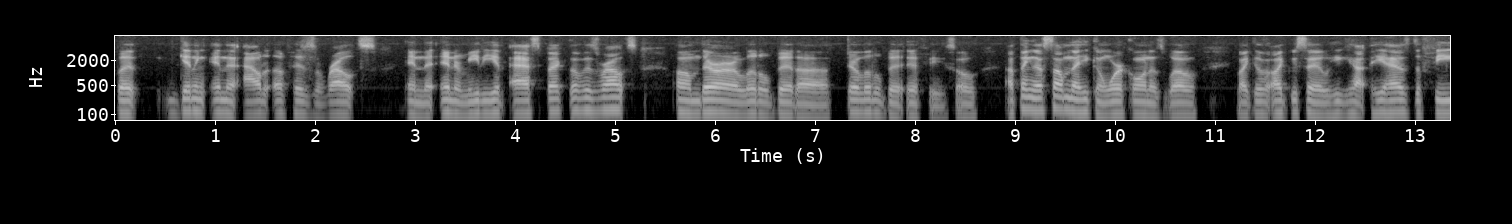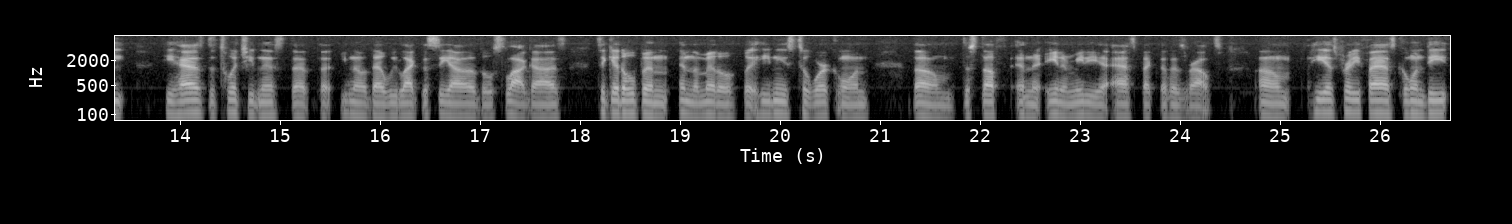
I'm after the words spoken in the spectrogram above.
but getting in and out of his routes and the intermediate aspect of his routes, um, there are a little bit uh they're a little bit iffy. So I think that's something that he can work on as well. Like like we said, he ha- he has the feet, he has the twitchiness that that you know that we like to see out of those slot guys to get open in the middle, but he needs to work on um, the stuff in the intermediate aspect of his routes. Um, he is pretty fast going deep,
